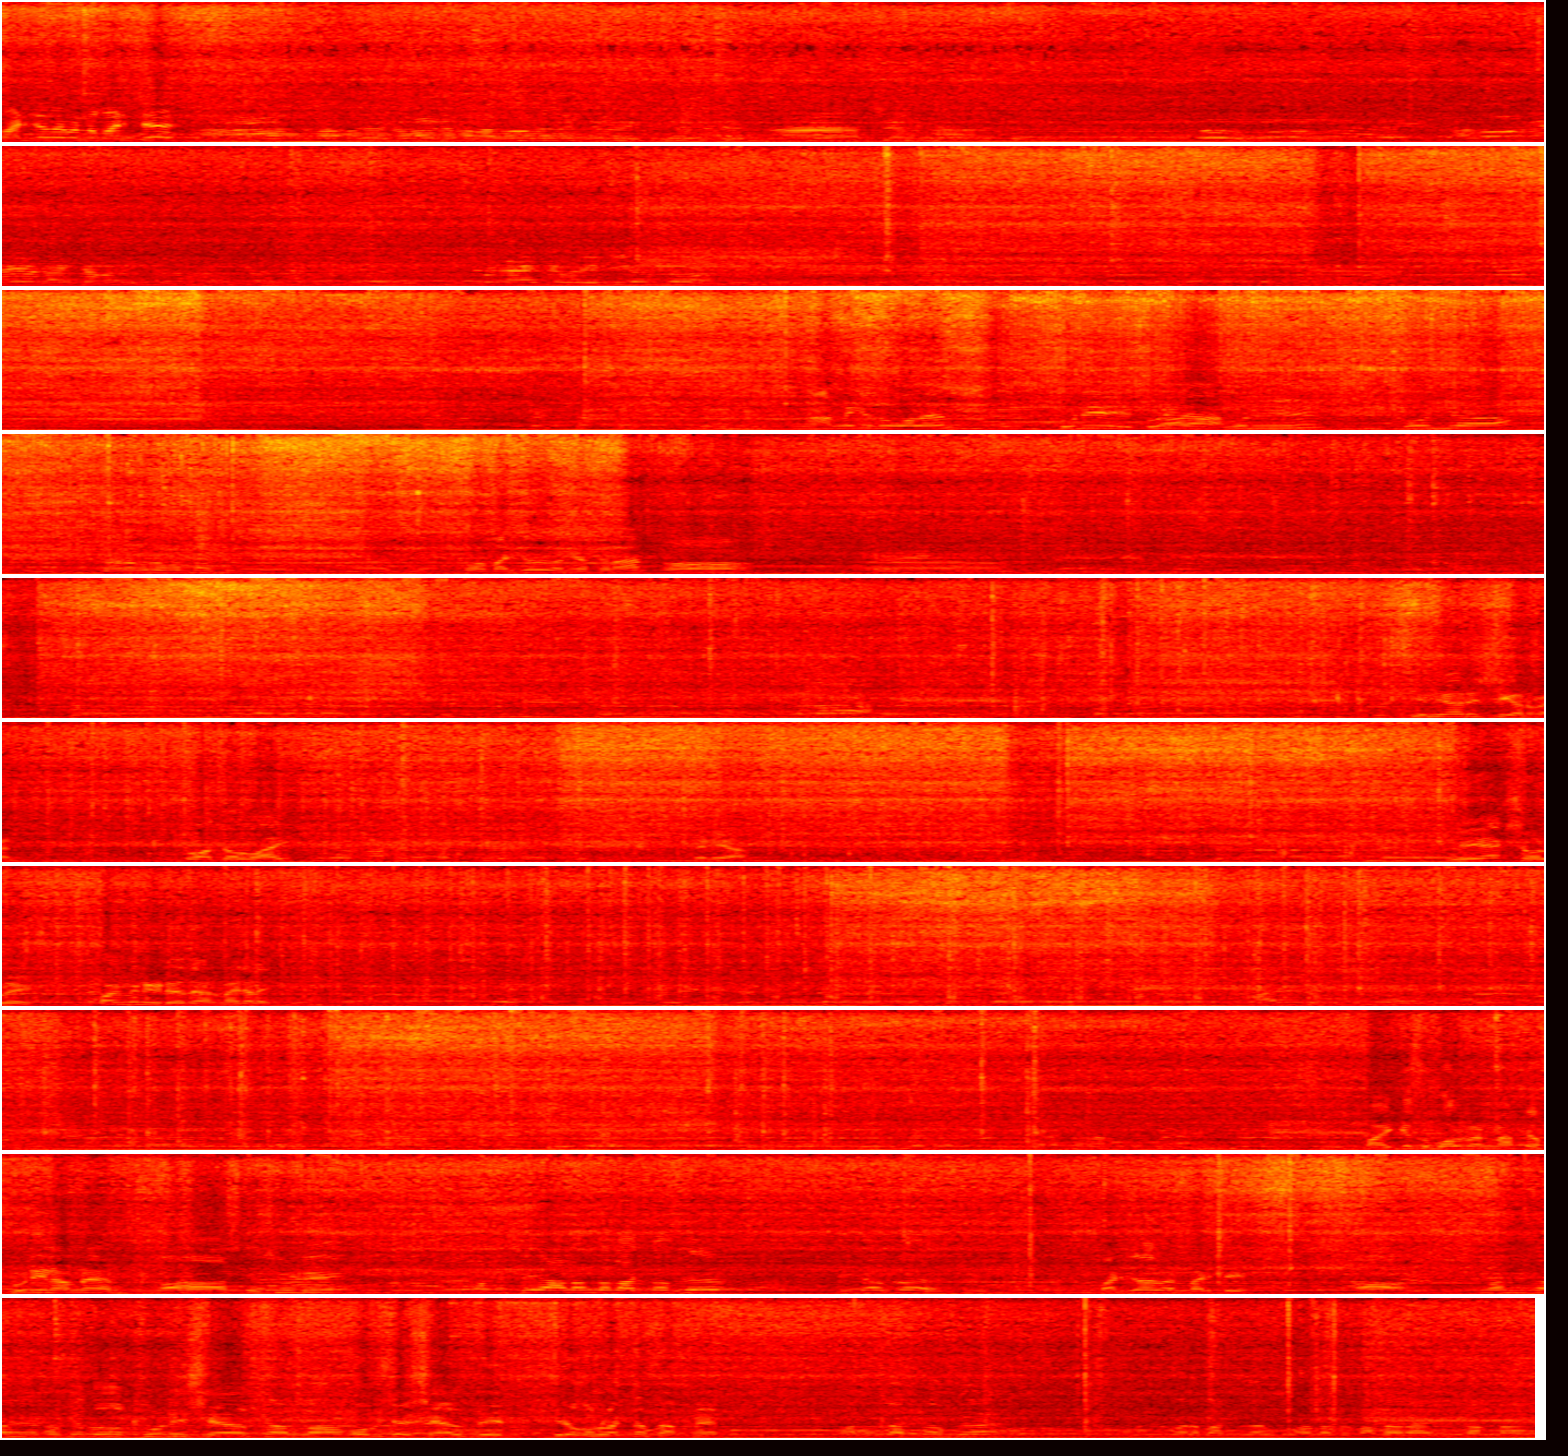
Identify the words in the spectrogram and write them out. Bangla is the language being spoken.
বাড়িতে যাবেন না বাড়িতে আপনি কিছু বলেন ছুটি ছুটি না। ছুটি কোনটা তোমার বাড়িতে যাবেন আছে না? সিনিয়র শিখারবেন তো চল ভাই। সিনিয়র লে একশো লে কয় মিনিটে দেন মাইটা লাগছে। ভাই কিছু বলবেন না আজকে ছুটি নাম নেন আজকে ছুটি। সে আনন্দ লাগতেছে? ঠিক আছে। বাড়িতে যাবেন বাড়িতে? হ্যাঁ তো ছুটি শেষ আল্লাহ অফিসের শেষ দিন। কীরকম লাগতেছে আপনার? ভালো লাগতেছে। ছুটি করে বাড়িতে যাব আল্লাহ মাথা রাখি ইনশাল্লাহ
